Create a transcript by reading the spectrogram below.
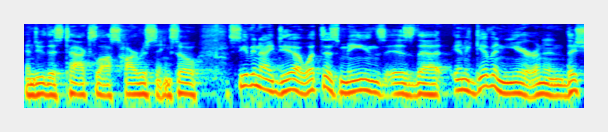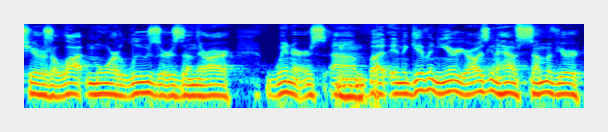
and do this tax loss harvesting. So, to give you an idea, what this means is that in a given year, and this year there's a lot more losers than there are winners, um, mm-hmm. but in a given year, you're always going to have some of your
